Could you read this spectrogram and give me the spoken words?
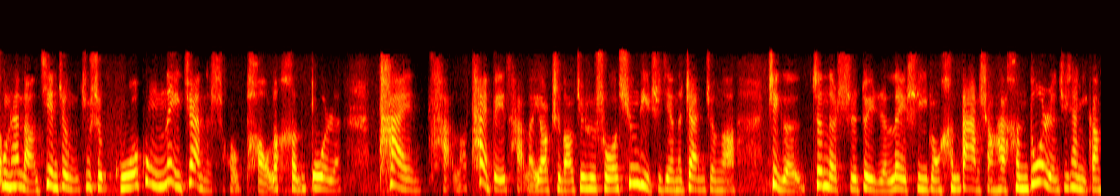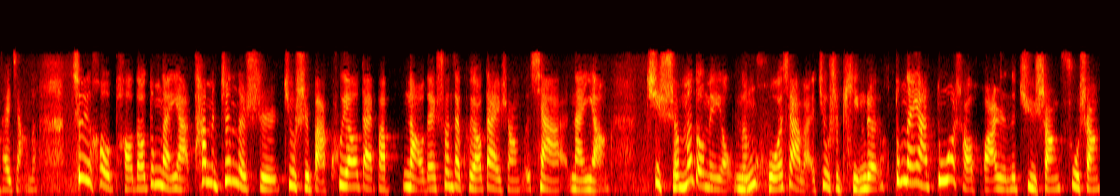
共产党见证就是国共内战的时候跑了很多人，太惨了，太悲惨了。要知道，就是说兄弟之间的战争啊，这个真的是对人类是一种很大的伤害。很多人就像你刚才讲的，最后跑到东南亚，他们真的是就是把裤腰带把脑袋拴在裤腰带上下南洋，去什么都没有，能活下来就是凭着东南亚多少华人的巨商富商。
